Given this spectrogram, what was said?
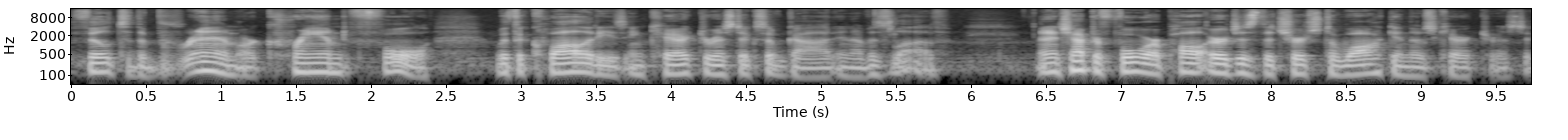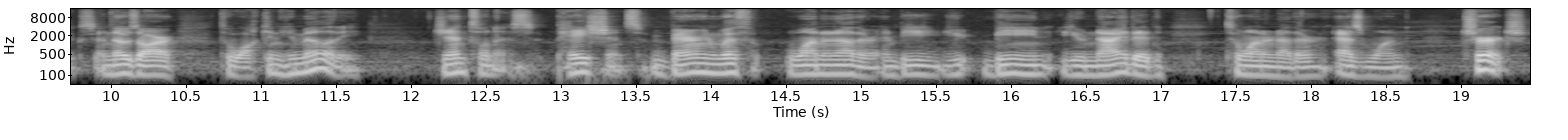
filled to the brim or crammed full with the qualities and characteristics of God and of His love. And in chapter 4, Paul urges the church to walk in those characteristics, and those are to walk in humility, gentleness, patience, bearing with one another, and be, being united to one another as one church.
